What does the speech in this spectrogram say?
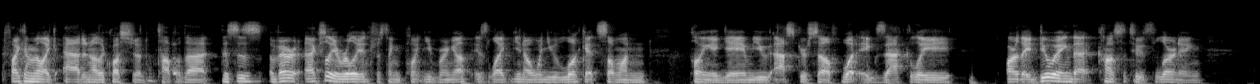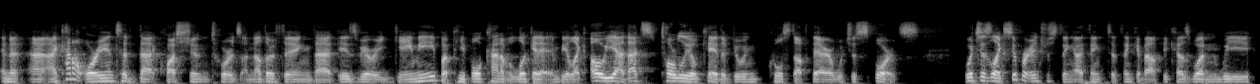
If I can like add another question on top of that, this is a very actually a really interesting point you bring up. Is like you know when you look at someone playing a game, you ask yourself what exactly are they doing that constitutes learning and I kind of oriented that question towards another thing that is very gamey, but people kind of look at it and be like, "Oh yeah, that's totally okay. They're doing cool stuff there," which is sports, which is like super interesting, I think, to think about because when we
